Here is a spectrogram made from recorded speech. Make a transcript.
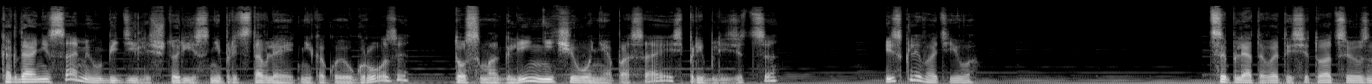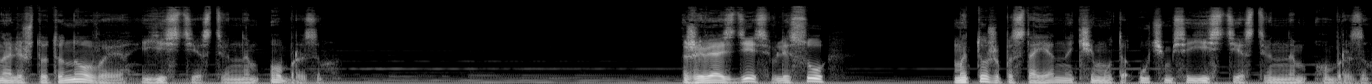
Когда они сами убедились, что рис не представляет никакой угрозы, то смогли, ничего не опасаясь, приблизиться и склевать его. Цыплята в этой ситуации узнали что-то новое естественным образом – Живя здесь, в лесу, мы тоже постоянно чему-то учимся естественным образом.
